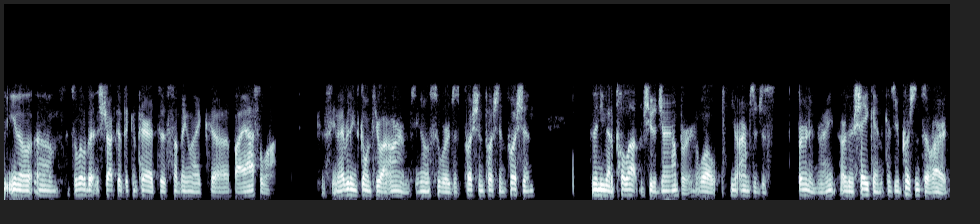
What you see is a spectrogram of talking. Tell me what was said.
you know, um, it's a little bit instructive to compare it to something like uh, biathlon because you know everything's going through our arms, you know, so we're just pushing, pushing, pushing, and then you got to pull up and shoot a jumper. Well, your arms are just burning, right? Or they're shaking because you're pushing so hard.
